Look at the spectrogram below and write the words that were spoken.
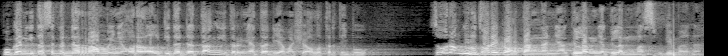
Bukan kita sekedar ramainya orang lalu kita datangi ternyata dia Masya Allah tertipu. Seorang guru torekoh tangannya gelangnya gelang emas. Bagaimana?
